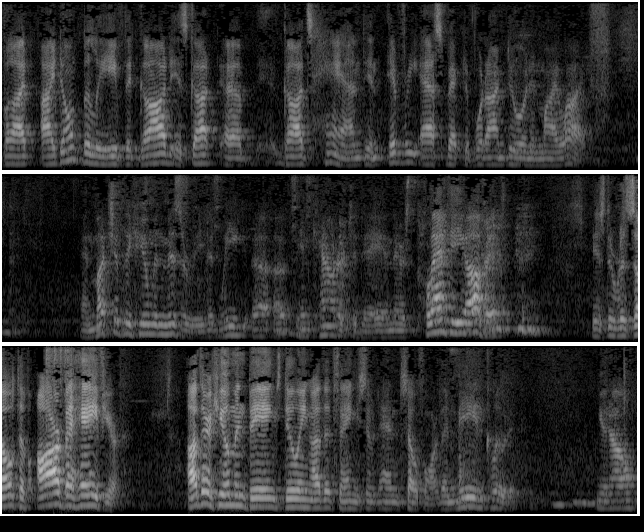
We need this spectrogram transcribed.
But I don't believe that God has got uh, God's hand in every aspect of what I'm doing in my life. And much of the human misery that we uh, uh, encounter today, and there's plenty of it, is the result of our behavior. Other human beings doing other things and so forth, and me included. You know?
